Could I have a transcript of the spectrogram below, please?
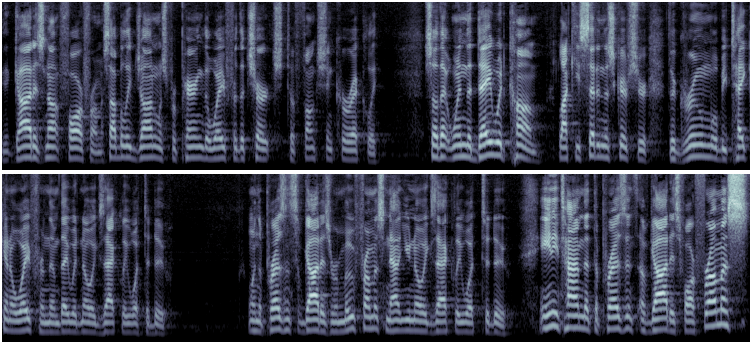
that God is not far from us. I believe John was preparing the way for the church to function correctly so that when the day would come, like he said in the scripture, the groom will be taken away from them, they would know exactly what to do. When the presence of God is removed from us, now you know exactly what to do. Anytime that the presence of God is far from us,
